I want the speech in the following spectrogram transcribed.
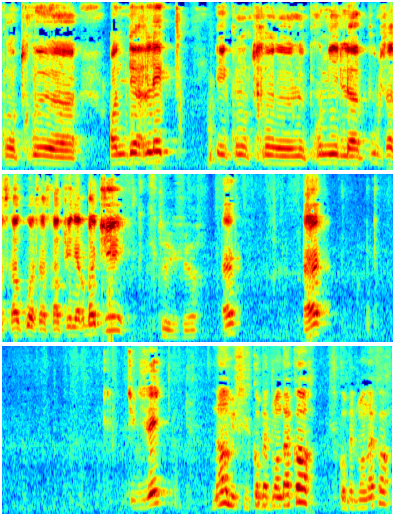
contre euh, Anderlecht et contre le premier de la poule, ça sera quoi? Ça sera Fenerbahce Je te jure. Hein? Hein? Tu disais? Non, mais je suis complètement d'accord. Je suis complètement d'accord.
